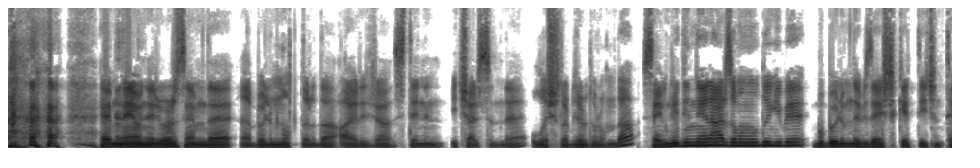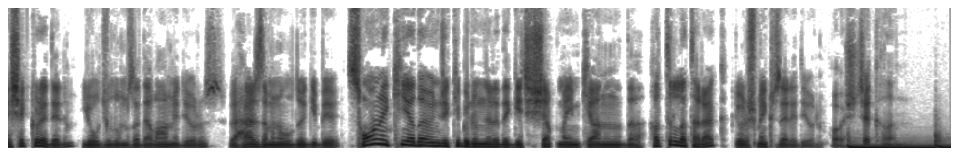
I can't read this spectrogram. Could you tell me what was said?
hem ne öneriyoruz hem de e, bölüm notları da ayrıca sitenin içerisinde ulaşılabilir durumda. Sevgili dinleyen her zaman olduğu gibi bu bölümde bize eşlik ettiği için teşekkür edelim. Yolculuğumuza devam ediyoruz ve her zaman olduğu gibi sonraki ya da önceki bölümlere de geçiş yapma imkanını da hatırlatarak görüşmek üzere diyorum. Hoşçakalın.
